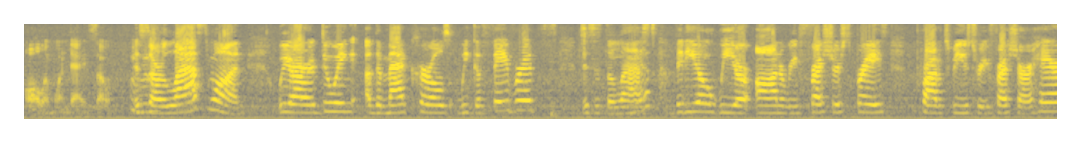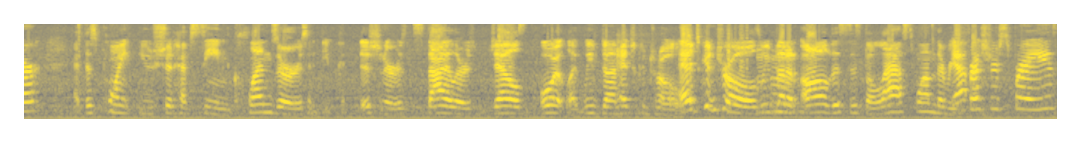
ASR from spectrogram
all in one day. So this is Mhm. our last one. We are doing uh, the Mad Curls Week of Favorites. This is the last video. We are on refresher sprays, products we use to refresh our hair. At this point, you should have seen cleansers and deep conditioners, stylers, gels, oil. Like we've done Edge control. edge controls. We've done Mhm. it all. This is the last one, the Yep. refresher sprays.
